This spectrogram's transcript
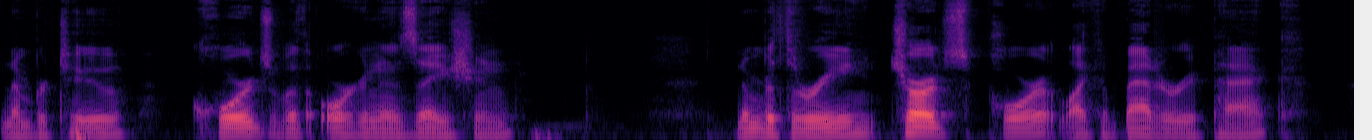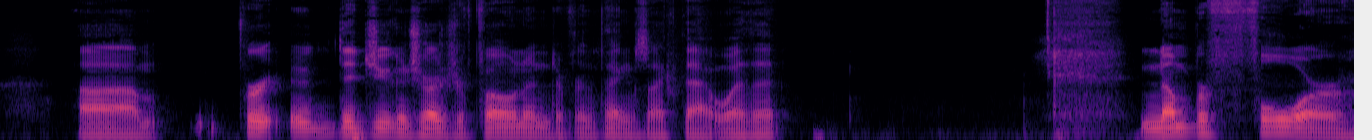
Number two, cords with organization. Number three, charge support like a battery pack. Um, for that you can charge your phone and different things like that with it. Number four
